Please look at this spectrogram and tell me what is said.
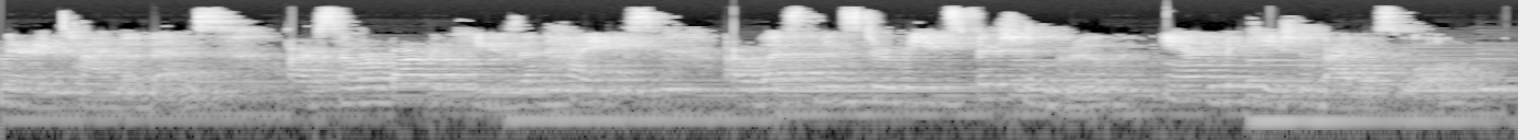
Ordinary time events, our summer barbecues and hikes, our Westminster Reads Fiction Group, and Vacation Bible School.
